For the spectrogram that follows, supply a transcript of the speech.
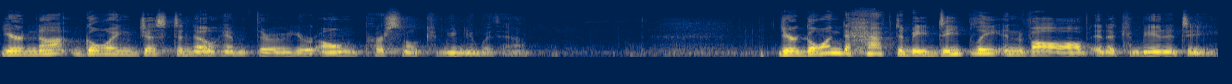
you're not going just to know him through your own personal communion with him. You're going to have to be deeply involved in a community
